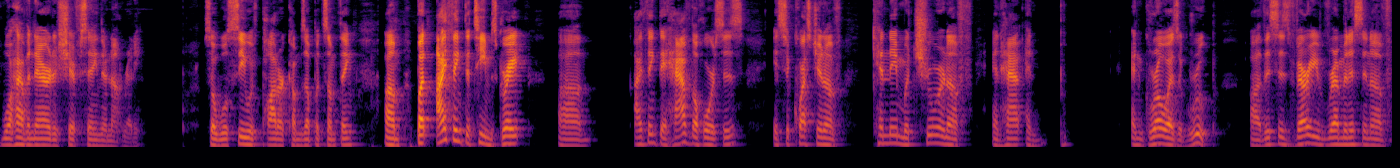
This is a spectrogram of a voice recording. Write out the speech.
we'll have a narrative shift saying they're not ready. So we'll see if Potter comes up with something. Um, but I think the team's great. Um, I think they have the horses. It's a question of can they mature enough and have and and grow as a group. Uh, this is very reminiscent of,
